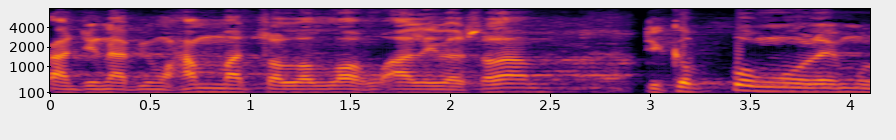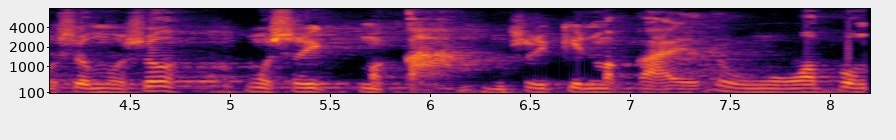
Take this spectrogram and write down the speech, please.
Kanjeng Nabi Muhammad sallallahu alaihi wasallam dikepung oleh musuh-musuh musyrik Mekah. Musyrikin Mekah itu ngopong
